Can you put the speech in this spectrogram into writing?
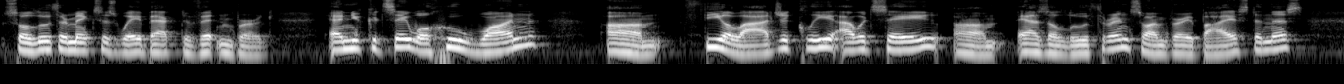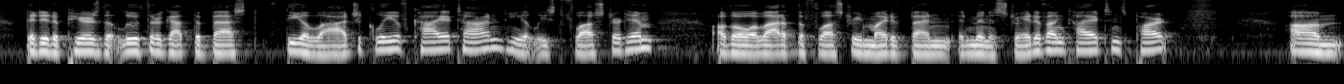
so Luther makes his way back to Wittenberg. And you could say, well, who won? Um, theologically, I would say, um, as a Lutheran, so I'm very biased in this, that it appears that Luther got the best theologically of Cajetan. He at least flustered him, although a lot of the flustering might have been administrative on Cajetan's part. Um,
